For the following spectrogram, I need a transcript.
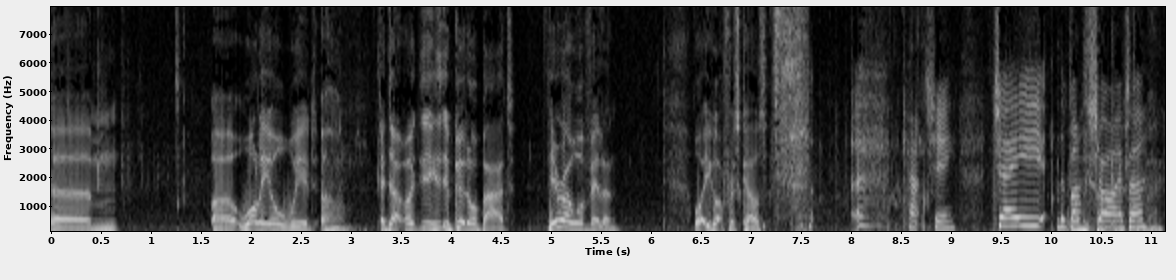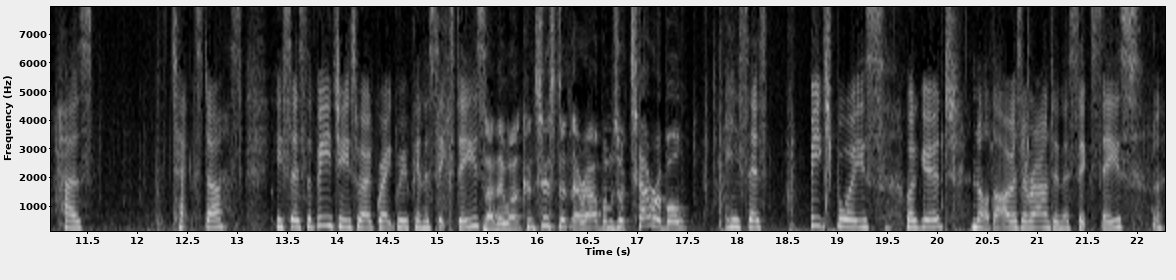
um, uh, Wally or weird? Oh, uh, good or bad? Hero or villain? What you got for us, girls? Catchy. Jay, the Don't bus driver, mate. has texted us. He says the Bee Gees were a great group in the 60s. No, they weren't consistent. Their albums were terrible. He says Beach Boys were good. Not that I was around in the 60s.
